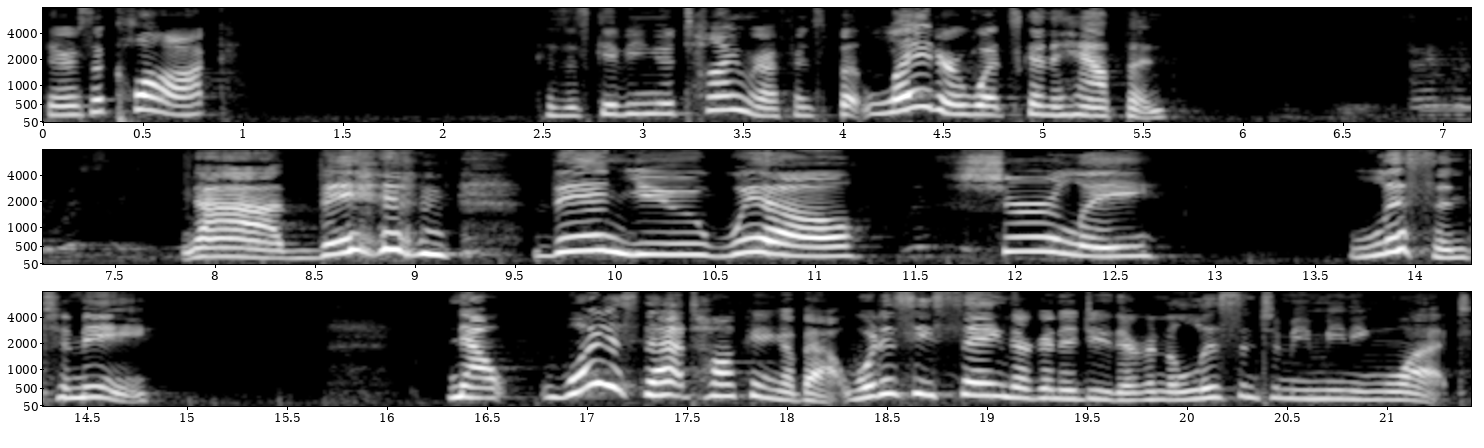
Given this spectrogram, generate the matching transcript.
There's a clock because it's giving you a time reference. But later, what's going to happen? Nah, then, then you will surely listen to me. Now, what is that talking about? What is he saying they're going to do? They're going to listen to me, meaning what?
